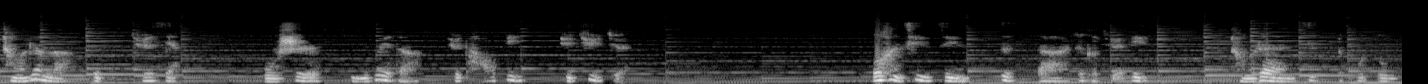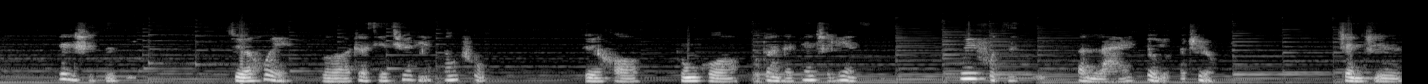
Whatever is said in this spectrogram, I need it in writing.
承认了自己的缺陷，不是一味的去逃避、去拒绝。我很庆幸自己的这个决定，承认自己的不足，认识自己，学会和这些缺点相处，最后通过不断的坚持练习，恢复自己本来就有的智慧，甚至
